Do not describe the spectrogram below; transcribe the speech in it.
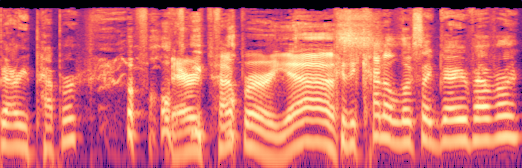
Barry Pepper. of Barry people. Pepper. Yes. because he kind of looks like Barry Pepper.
